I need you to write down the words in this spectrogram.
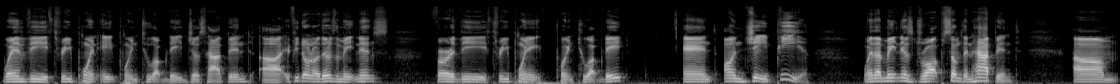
when the 3.8.2 update just happened. Uh, if you don't know, there's a maintenance for the 3.8.2 update, and on JP, when that maintenance dropped, something happened. Um,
